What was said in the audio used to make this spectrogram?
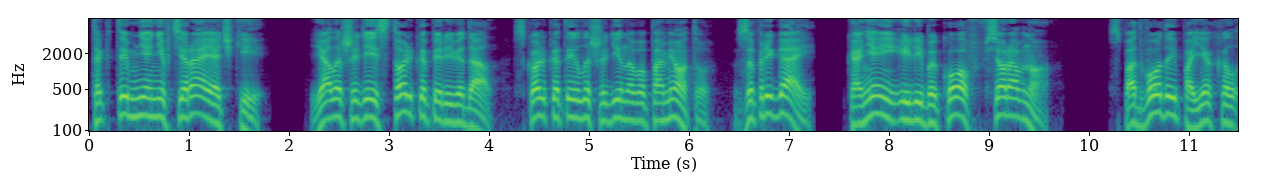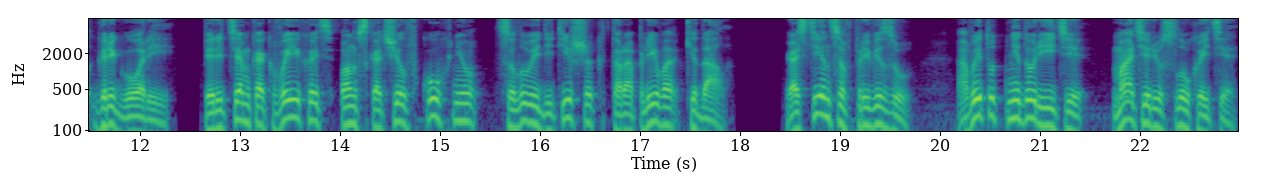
Так ты мне не втирай очки. Я лошадей столько перевидал, сколько ты лошадиного помету. Запрягай, коней или быков, все равно. С подводой поехал Григорий. Перед тем как выехать, он вскочил в кухню, целуя детишек, торопливо кидал: "Гостинцев привезу, а вы тут не дурите, матерью слухайте".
